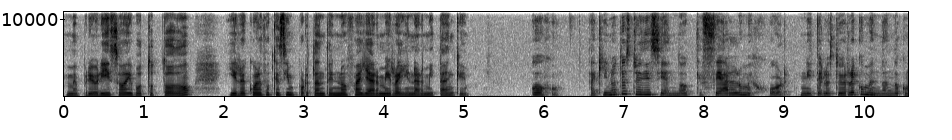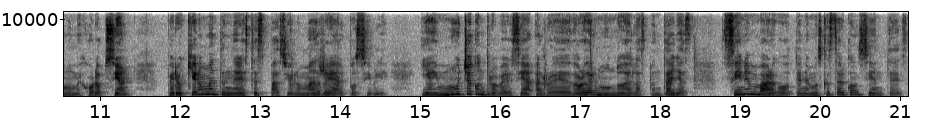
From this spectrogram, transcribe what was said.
me priorizo y voto todo y recuerdo que es importante no fallarme y rellenar mi tanque. Ojo, aquí no te estoy diciendo que sea lo mejor ni te lo estoy recomendando como mejor opción, pero quiero mantener este espacio lo más real posible y hay mucha controversia alrededor del mundo de las pantallas. Sin embargo, tenemos que estar conscientes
